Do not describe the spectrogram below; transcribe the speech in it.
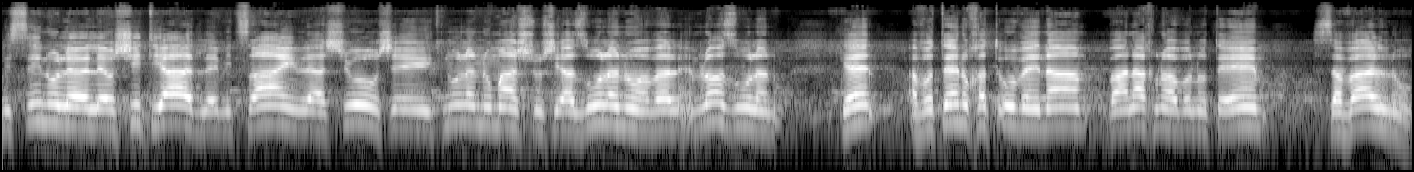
ניסינו להושיט יד למצרים, לאשור, שייתנו לנו משהו, שיעזרו לנו, אבל הם לא עזרו לנו, כן? אבותינו חטאו ואינם, ואנחנו עוונותיהם סבלנו.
